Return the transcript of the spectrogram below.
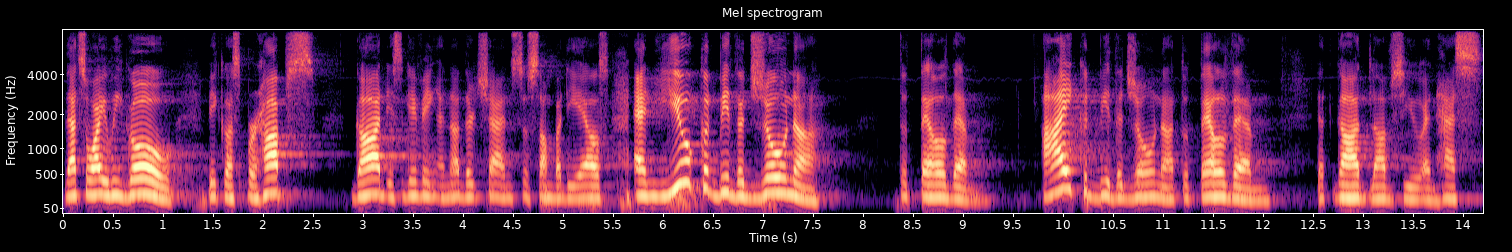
That's why we go, because perhaps God is giving another chance to somebody else, and you could be the Jonah to tell them. I could be the Jonah to tell them that God loves you and has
